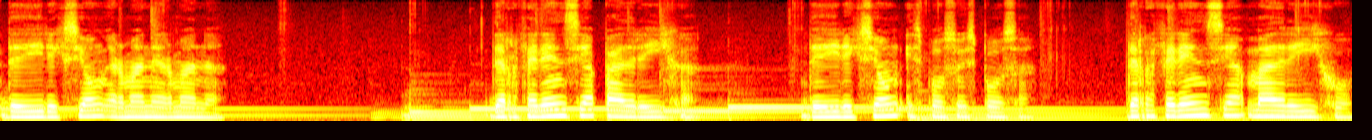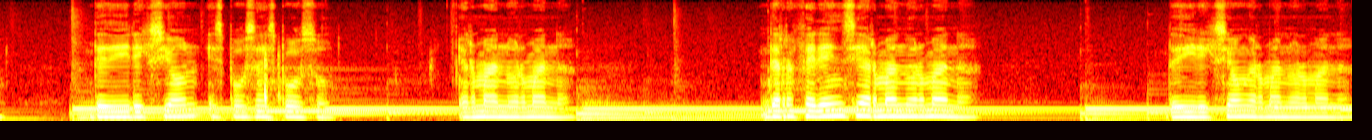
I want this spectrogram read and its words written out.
de dirección hermana-hermana de referencia padre-hija, de dirección esposo-esposa, de referencia madre-hijo, de dirección esposa-esposo, hermano-hermana, de referencia hermano-hermana, de dirección hermano-hermana,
